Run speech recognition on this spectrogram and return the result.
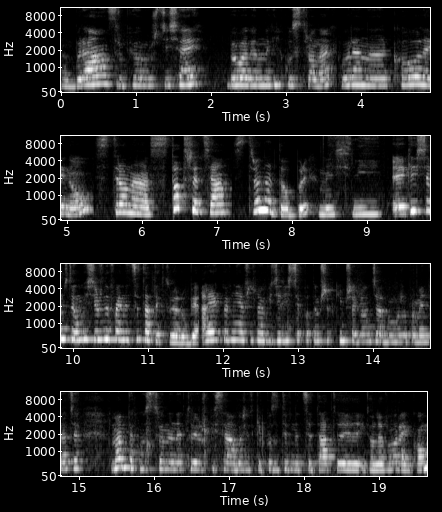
Dobra, zrobiłam już dzisiaj bałagan na kilku stronach. Pora na kolejną. Strona 103. Strona dobrych myśli. E, Kiedyś chciałam tutaj umieścić różne fajne cytaty, które lubię, ale jak pewnie przed widzieliście po tym szybkim przeglądzie, albo może pamiętacie, mam taką stronę, na której już pisałam właśnie takie pozytywne cytaty i to lewą ręką.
